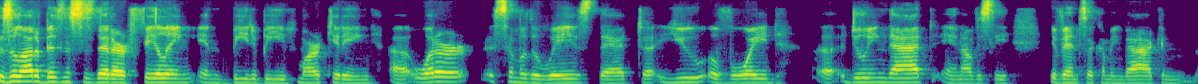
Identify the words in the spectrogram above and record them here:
there's a lot of businesses that are failing in B2B marketing. Uh, what are some of the ways that uh, you avoid uh, doing that? And obviously, events are coming back and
